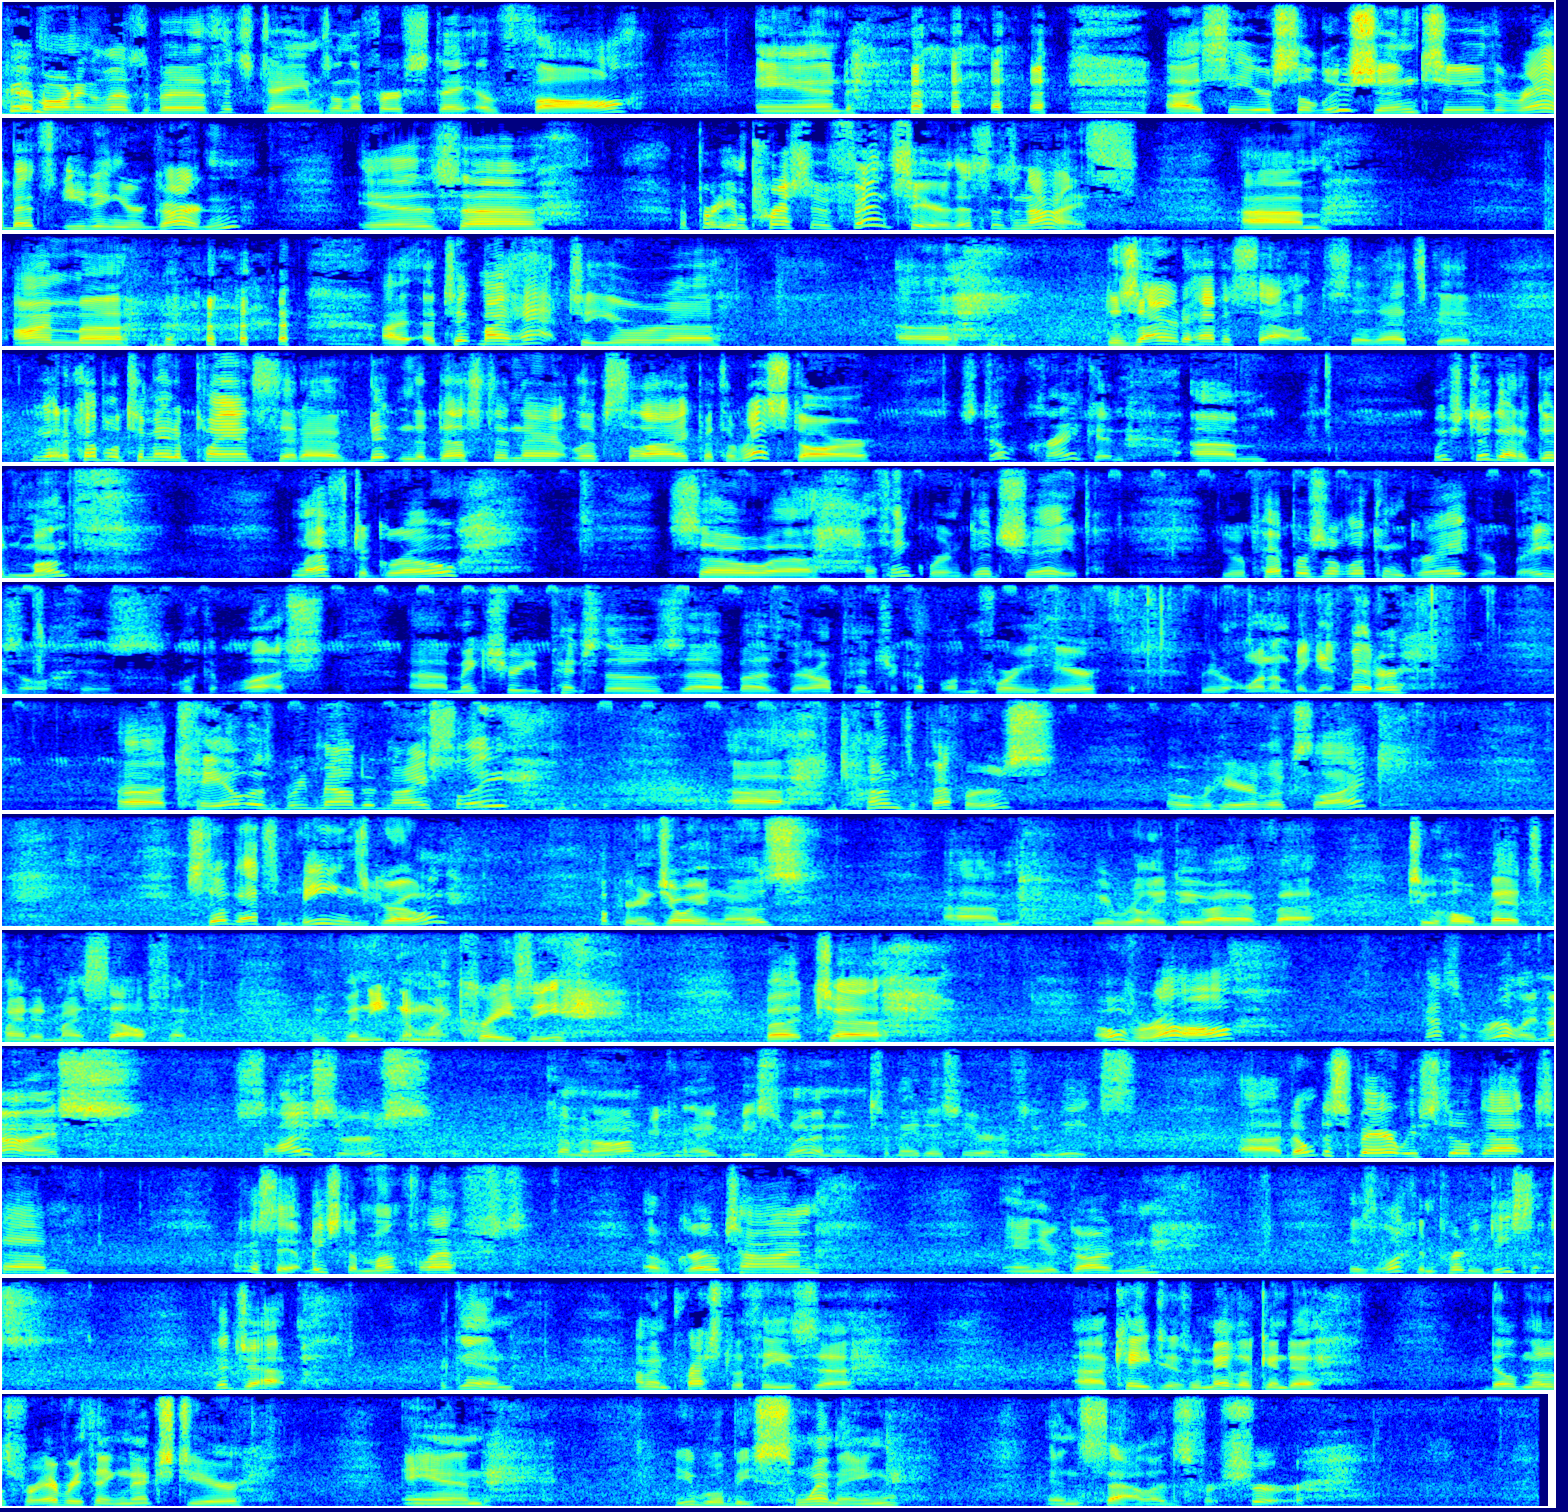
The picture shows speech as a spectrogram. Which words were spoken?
Good morning, Elizabeth. It's James on the first day of fall. And I see your solution to the rabbits eating your garden is uh, a pretty impressive fence here. This is nice. Um, I'm, uh, I, I, tip my hat to your uh, uh, desire to have a salad, so that's good. We got a couple of tomato plants that I've bitten the dust in there, it looks like, but the rest are still cranking. Um, we've still got a good month left to grow. So uh, I think we're in good shape. Your peppers are looking great. Your basil is looking lush. Uh, make sure you pinch those uh, buds there. I'll pinch a couple of them for you here. We don't want them to get bitter. Uh, kale is rebounded nicely. Uh, tons of peppers over here, looks like. Still got some beans growing. Hope you're enjoying those. Um, we really do. I have uh, two whole beds planted myself, and we've been eating them like crazy. But uh, overall, got some really nice slicers coming on. You're going to be swimming in tomatoes here in a few weeks. Uh, don't despair. We've still got, um, like I say, at least a month left of grow time, and your garden is looking pretty decent. Good job. Again, I'm impressed with these uh, uh, cages. We may look into building those for everything next year, and you will be swimming in salads for sure.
